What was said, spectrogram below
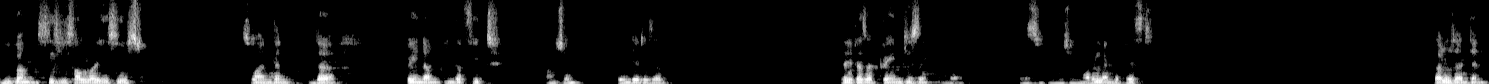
Newton CG solver is used. So and then the trained on in the fit function, data are data are trained using the regression model and the test values are then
